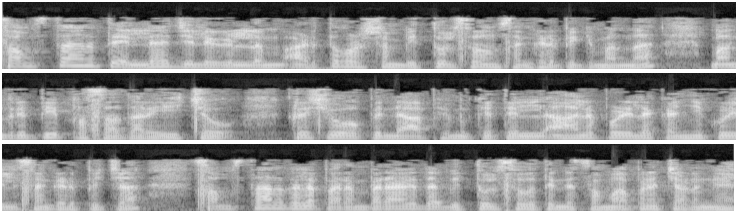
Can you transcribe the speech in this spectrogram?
സംസ്ഥാനത്തെ എല്ലാ ജില്ലകളിലും അടുത്ത വർഷം വിത്തുത്സവം സംഘടിപ്പിക്കുമെന്ന് മന്ത്രി പി പ്രസാദ് അറിയിച്ചു. കൃഷി വകുപ്പിന്റെ ആഭിമുഖ്യത്തിൽ ആലപ്പുഴയിലെ കഞ്ഞിക്കുഴിയിൽ സംഘടിപ്പിച്ച സംസ്ഥാനതല പരമ്പരാഗത വിത്തുത്സവത്തിന്റെ സമാപന ചടങ്ങ്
